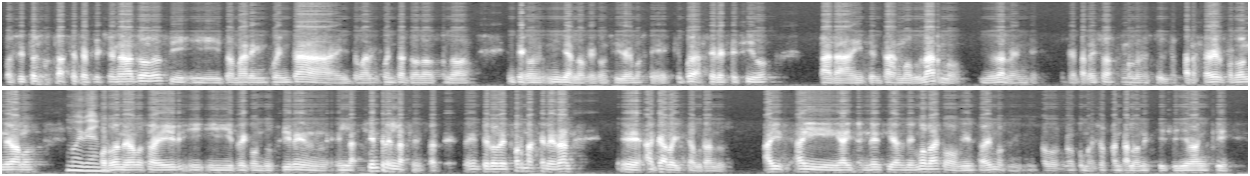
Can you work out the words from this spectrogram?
pues esto nos hace reflexionar a todos y, tomar en cuenta y tomar en cuenta todos los, entre comillas, lo que consideremos que, que pueda ser excesivo para intentar modularlo, indudablemente. O sea, para eso hacemos los estudios, para saber por dónde vamos, Muy bien. por dónde vamos a ir y, y reconducir en, en la, siempre en la sensatez. ¿eh? Pero de forma general, eh, acaba instaurándose. Hay, hay, hay tendencias de moda, como bien sabemos, todos, ¿no? como esos pantalones que se llevan que,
